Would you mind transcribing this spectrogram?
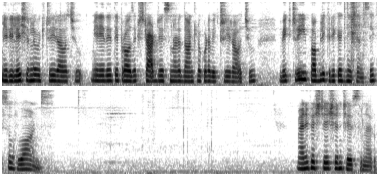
మీ రిలేషన్లో విక్టరీ రావచ్చు. మీరు ఏదైతే ప్రాజెక్ట్ స్టార్ట్ చేస్తున్నారో దాంట్లో కూడా విక్టరీ రావచ్చు. Victory public recognition six of wands. Manifestation చేస్తున్నారు.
